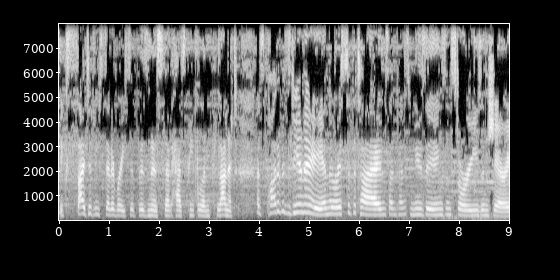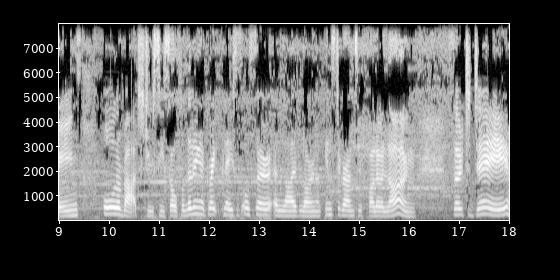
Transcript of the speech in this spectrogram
excitedly celebrates a business that has people and planet as part of its DNA and the rest of the time, sometimes musings and stories and sharings all about juicy, soulful living. A great place is also Alive Lauren on Instagram to follow along. So today,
